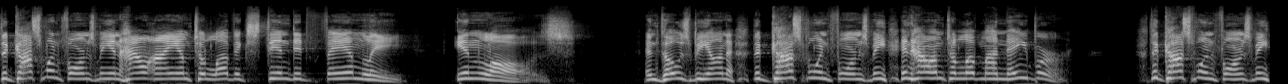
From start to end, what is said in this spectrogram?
The gospel informs me in how I am to love extended family, in laws, and those beyond it. The gospel informs me in how I'm to love my neighbor. The gospel informs me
